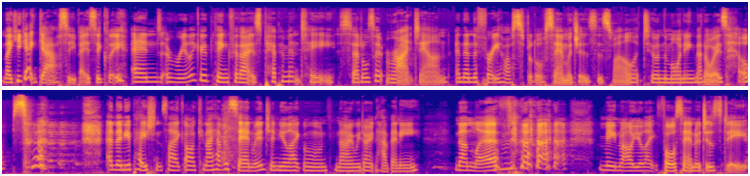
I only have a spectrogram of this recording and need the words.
like you get gassy basically. And a really good thing for that is peppermint tea, settles it right down. And then the free hospital sandwiches as well at two in the morning, that always helps. and then your patient's like, Oh, can I have a sandwich? And you're like, Oh, no, we don't have any. None left. Meanwhile, you're like four sandwiches deep.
